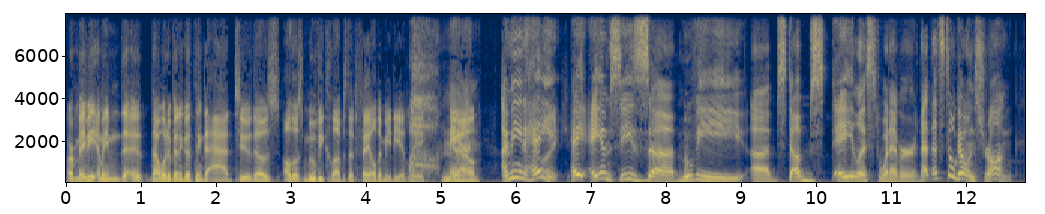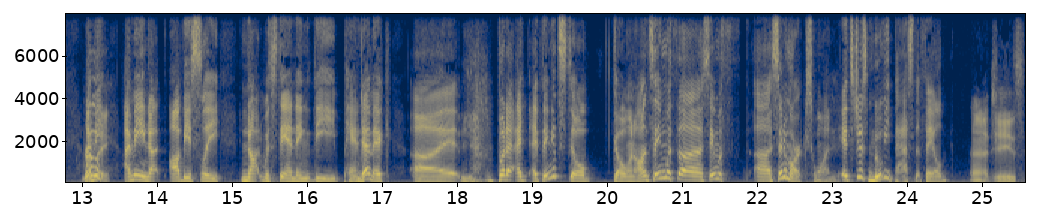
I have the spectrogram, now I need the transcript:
Or maybe I mean th- that would have been a good thing to add to those all those movie clubs that failed immediately. you Man. know? I mean, hey, Like- hey, AMC's uh, movie uh, stubs A list, whatever that that's still going strong. I mean, Really? I mean, uh, obviously, notwithstanding the pandemic, uh, but I, I think it's still going on. Same with uh, same with uh, Cinemark's one. It's just MoviePass that failed. Oh, jeez.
